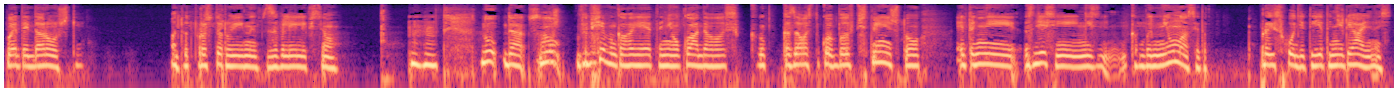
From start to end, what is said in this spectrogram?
по этой дорожке. А тут просто руины, завалили все. Мгм. Ну, да, Ну, вообще в голове это не укладывалось. Казалось, такое было впечатление, что это не здесь и не, как бы не у нас это происходит, и это не реальность.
